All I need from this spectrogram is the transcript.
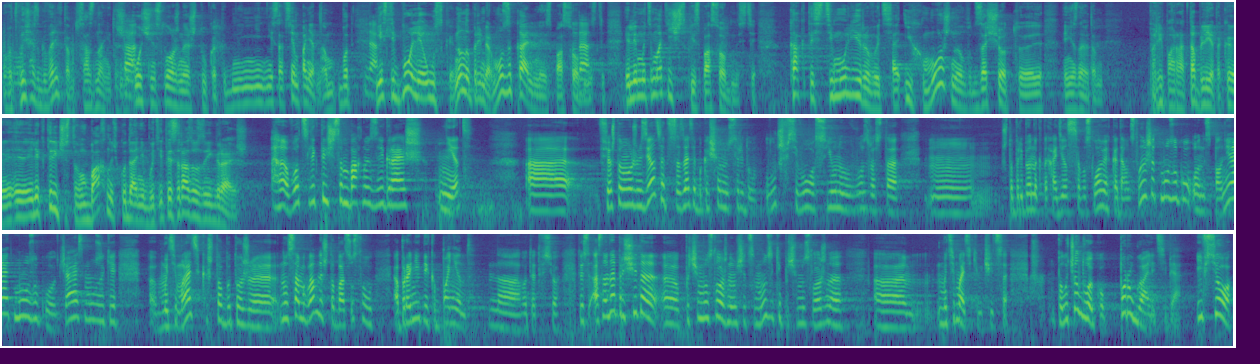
Вот вы сейчас говорите, там, сознание, это же Да. очень сложная штука, это не, не- совсем понятно. А Вот Да. если более узкое, ну, например, музыкальные способности или математические способности, как-то стимулировать а, их можно вот за счет, э, я не знаю, там, препарат, таблеток, э, э, электричеством бахнуть куда-нибудь, и ты сразу заиграешь? А, Вот с электричеством бахнуть заиграешь? Нет. Все, что мы можем сделать, это создать обогащенную среду. Лучше всего с юного возраста, чтобы ребенок находился в условиях, когда он слышит музыку, он исполняет музыку, часть музыки, э, математика, чтобы тоже... Ну, самое главное, чтобы отсутствовал оборонительный компонент на вот это все. То есть основная причина, э, почему сложно учиться музыке, почему сложно э, математике учиться. Получил двойку, поругали тебя, и все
